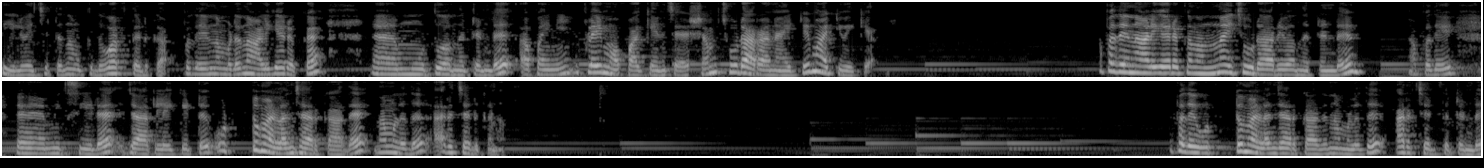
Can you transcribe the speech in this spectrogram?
തീയിൽ വെച്ചിട്ട് നമുക്കിത് വറുത്തെടുക്കാം. അപ്പോൾ ഇതേ നമ്മുടെ നാളികേരൊക്കെ മൂത്ത് വന്നിട്ടുണ്ട്. അപ്പോൾ ഇനി ഫ്ലെയിം ഓഫ് ആക്കിയതിന് ശേഷം ചൂടാറാനായിട്ട് മാറ്റി വയ്ക്കാം അപ്പോൾ ഇതേ നാളികേരമൊക്കെ നന്നായി ചൂടാറി വന്നിട്ടുണ്ട്. അപ്പോൾ ഇതേ മിക്സിയുടെ ജാറിലേക്കിട്ട് ഒട്ടും വെള്ളം ചേർക്കാതെ നമ്മളിത് അരച്ചെടുക്കണം. അപ്പോൾ അതേ ഒട്ടും വെള്ളം ചേർക്കാതെ നമ്മളിത് അരച്ചെടുത്തിട്ടുണ്ട്.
